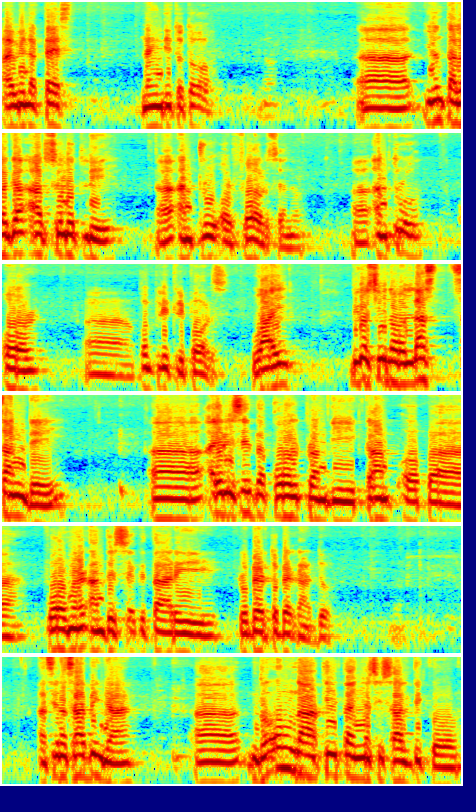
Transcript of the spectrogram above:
I will attest na hindi totoo. Uh, yun talaga absolutely uh, untrue or false. Ano? Uh, untrue or uh, completely false. Why? Because, you know, last Sunday, uh, I received a call from the camp of uh, former Undersecretary Roberto Bernardo. Ang sinasabi niya, uh, noong nakita niya si Saldico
